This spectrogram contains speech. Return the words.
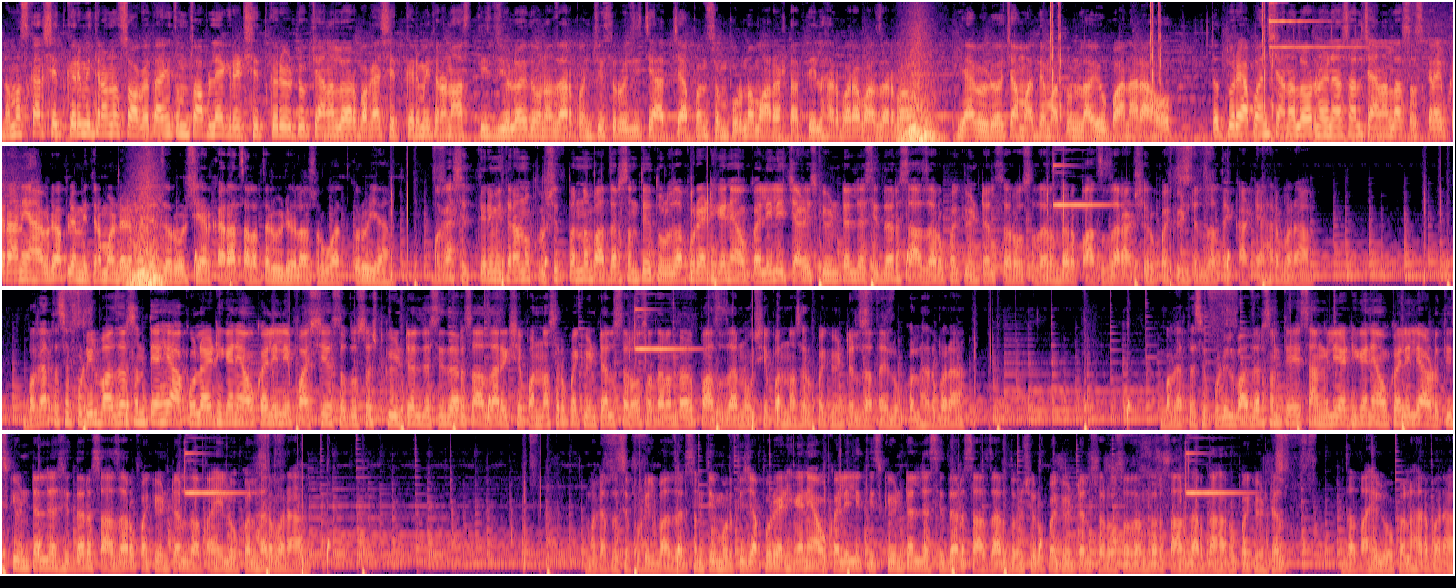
नमस्कार शेतकरी मित्रांनो स्वागत आहे तुमचं आपल्या ग्रेट शेतकरी यूट्यूब चॅनलवर बघा शेतकरी मित्रांनो आज तीस जुलै दोन हजार पंचवीस रोजीचे आजचे आपण संपूर्ण महाराष्ट्रातील हरभरा बाजारभाव या व्हिडिओच्या माध्यमातून लाईव्ह पाहणार आहोत. तत्पूर्वी आपण चॅनलवर नवीन असाल चॅनलला सबस्क्राईब करा आणि हा व्हिडिओ आपल्या मित्रमंडळीमध्ये जरूर शेअर करा. चला तर व्हिडिओला सुरुवात करूया. बघा शेतकरी मित्रांनो कृषी उत्पन्न बाजार समिती तुळजापूर या ठिकाणी अवकालेली चाळीस क्विंटल जशी दर सहा हजार रुपये क्विंटल सर्वसाधारण दर पाच हजार आठशे रुपये क्विंटल जाते काट्या हरभरा. बघा तसे पुढील बाजार समिती आहे. अकोला या ठिकाणी अवकालेले पाचशे सदुसष्ट क्विंटल जसे दर सहा हजार एकशे पन्नास रुपये क्विंटल सर्वसाधारण दर पाच हजार नऊशे पन्नास रुपये क्विंटल जात आहे लोकल हरभरा. बघा तसे पुढील बाजार समिती आहे. सांगली या ठिकाणी अवकालेली अडतीस क्विंटल जसे दर सहा हजार रुपये क्विंटल जात आहे लोकल हरभरा. बघा तसे पुढील बाजार समिती मूर्तिजापूर या ठिकाणी अवकालेली तीस क्विंटल जसे दर सहा हजार दोनशे रुपये क्विंटल सर्वसाधारण दर सहा हजार दहा रुपये क्विंटल जात आहे लोकल हरभरा.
